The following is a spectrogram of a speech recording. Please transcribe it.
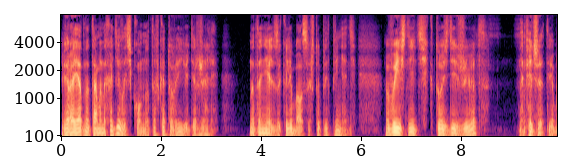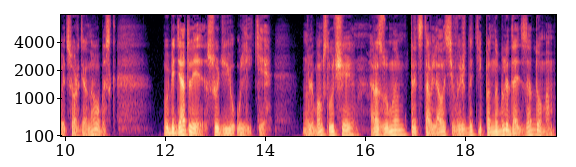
Вероятно, там и находилась комната, в которой ее держали. Натаниэль заколебался, что предпринять. Выяснить, кто здесь живет? Опять же, требуется ордер на обыск. Убедят ли судью улики? В любом случае, разумным представлялось выждать и понаблюдать за домом.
